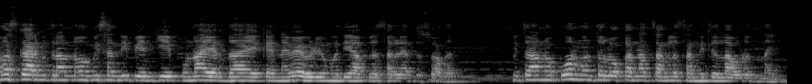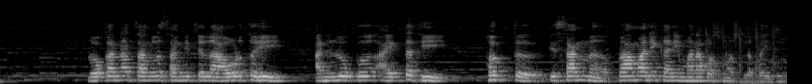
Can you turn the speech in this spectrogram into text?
नमस्कार मित्रांनो मी संदीप येनके पुन्हा एकदा एका नव्या व्हिडिओमध्ये आपलं सगळ्यांचं स्वागत. मित्रांनो कोण म्हणतं लोकांना चांगलं सांगितलेलं आवडत नाही? लोकांना चांगलं सांगितलेलं आवडतंही आणि लोक ऐकतातही फक्त ते सांगणं प्रामाणिक आणि मनापासून असलं पाहिजे.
